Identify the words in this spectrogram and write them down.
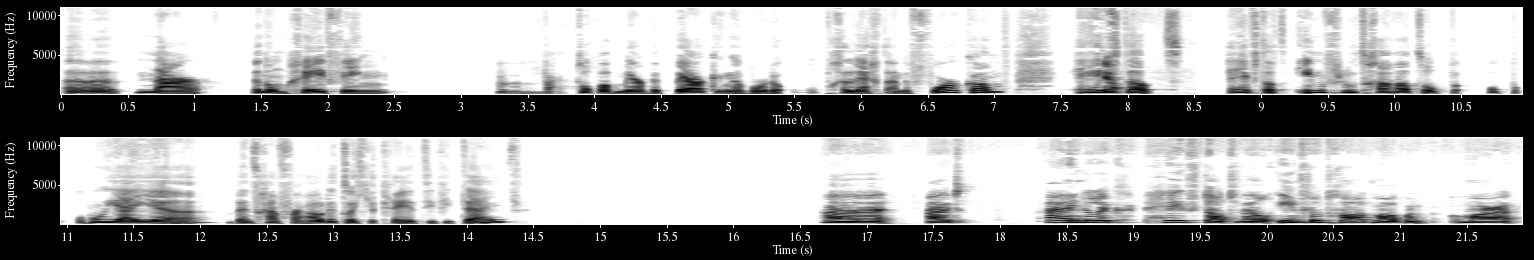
Uh, naar een omgeving waar toch wat meer beperkingen worden opgelegd aan de voorkant. Heeft, dat, heeft dat invloed gehad op, op hoe jij je bent gaan verhouden tot je creativiteit? Uh, uiteindelijk heeft dat wel invloed gehad, maar, op een, maar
